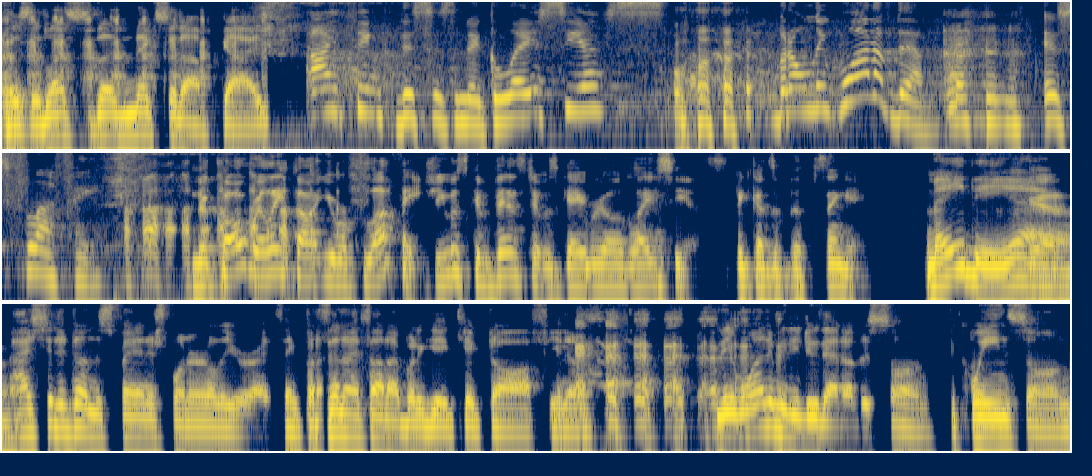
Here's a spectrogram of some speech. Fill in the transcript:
They said, let's, let's mix it up, guys. I think this is an Iglesias, but only one of them is fluffy. Nicole really thought you were fluffy. She was convinced it was Gabriel Iglesias because of the singing. Maybe, yeah. Yeah. I should have done the Spanish one earlier, I think. But then I thought I would get kicked off, you know. they wanted me to do that other song, the Queen song.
